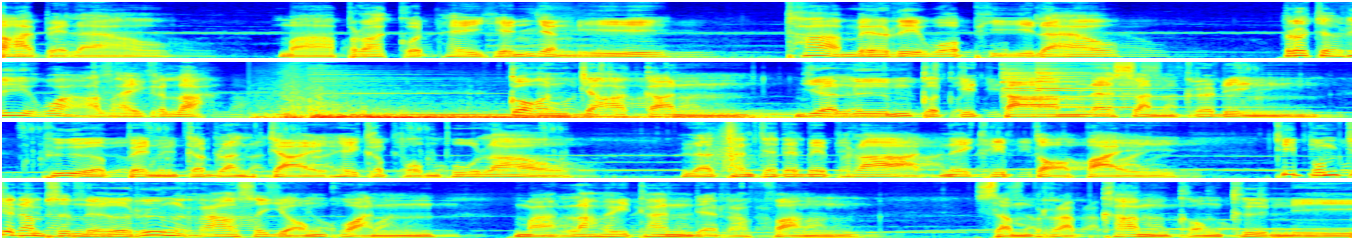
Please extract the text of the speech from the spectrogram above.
ตายไปแล้ว มาปรากฏให้เห็นอย่างนี้ ถ้าไม่เรียกว่าผีแล้ว เราจะเรียกว่าอะไรกันล่ะ ก่อนจากกัน อย่าลืมกดติดตามและสั่นกระดิ่ง เพื่อเป็นกำลังใจให้กับผมผู้เล่า และท่านจะได้ไม่พลาดในคลิปต่อไป ที่ผมจะนำเสนอเรื่องราวสยองขวัญมาเล่าให้ท่านได้รับฟังสำหรับค่ำของคืนนี้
